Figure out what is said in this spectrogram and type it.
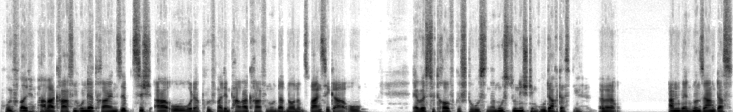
prüf mal den Paragraphen 173 AO oder prüf mal den Paragraphen 129 AO. Da wirst du drauf gestoßen. Da musst du nicht den Gutachterstil äh, anwenden und sagen, das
